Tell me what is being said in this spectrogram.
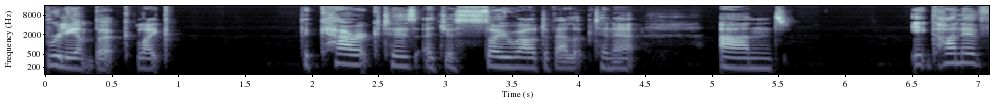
brilliant book like the characters are just so well developed in it and it kind of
